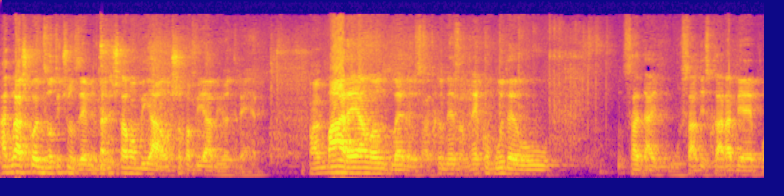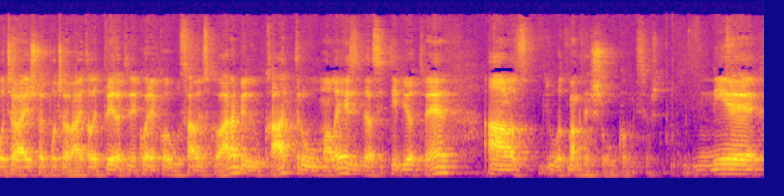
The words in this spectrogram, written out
A gledaš koju egzotičnu zemlju, znaš tamo bi ja ošao pa bi ja bio trener. Pa- Pa realno gledaju, sad, ne znam, neko bude u, sad ajde, u Saudijskoj Arabiji je počeo raditi što je počeo raditi, ali prije da ti neko rekao u Saudijskoj Arabiji ili u Katru, u Maleziji da si ti bio trener, a ono, odmakneš rukom, mislim. što- Nije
